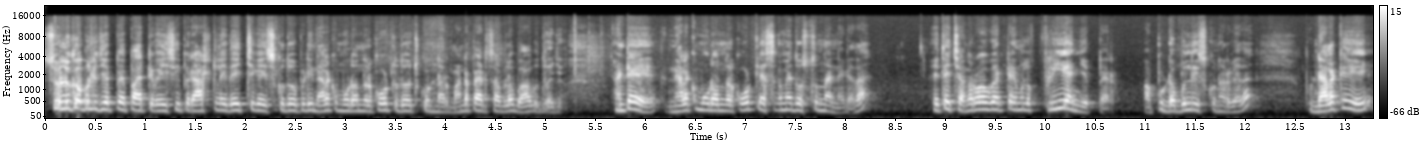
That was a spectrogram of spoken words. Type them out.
సొల్లు కబుర్లు చెప్పే పార్టీ వైసీపీ రాష్ట్రంలో యథేచ్ఛగా ఇసుక దోపిడీ నెలకు మూడు వందల కోట్లు దోచుకుంటున్నారు. మండపేట సభలో బాబు ధ్వజం. అంటే నెలకు మూడు వందల కోట్లు ఇసుక మీద వస్తుందనే కదా? అయితే చంద్రబాబు గారి టైంలో ఫ్రీ అని చెప్పారు. అప్పుడు డబ్బులు తీసుకున్నారు కదా? ఇప్పుడు నెలకి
